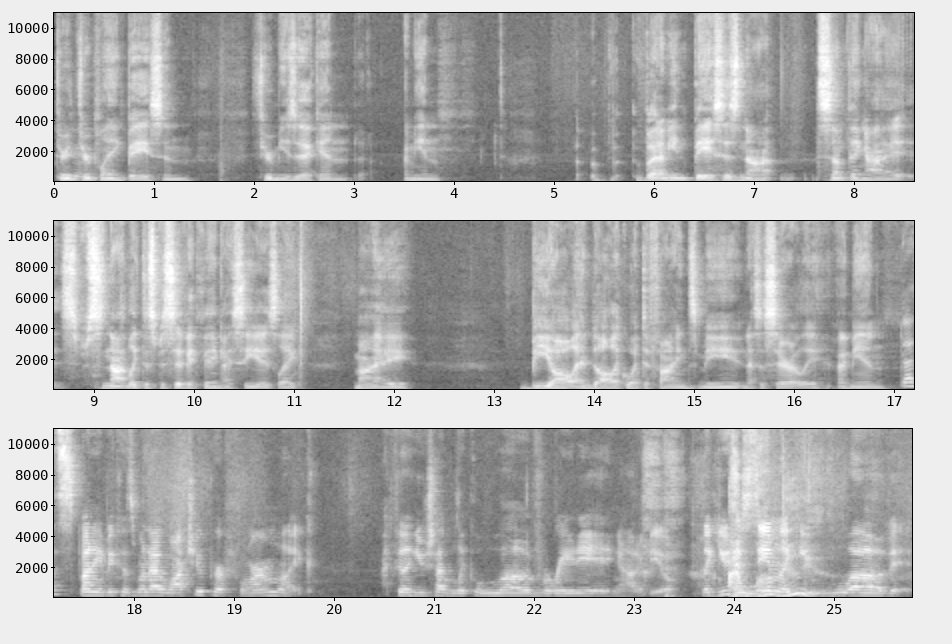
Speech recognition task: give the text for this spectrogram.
through Mhm. through playing bass and through music, and I mean, but I mean, bass is not something I it's not like the specific thing I see is like my be all end all like what defines me necessarily. I mean, that's funny because when i watch you perform like i feel like you just have like love radiating out of you like you just seem like you it. love it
